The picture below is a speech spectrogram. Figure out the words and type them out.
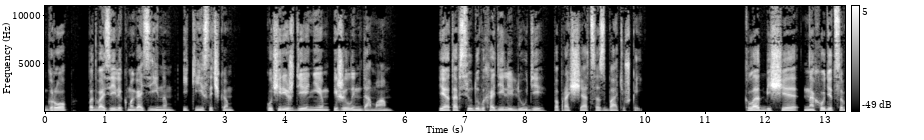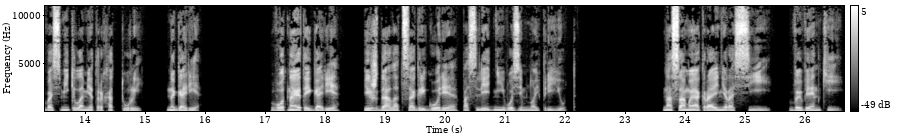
Гроб подвозили к магазинам и кисочкам, к учреждениям и жилым домам, и отовсюду выходили люди попрощаться с батюшкой. Кладбище находится в восьми километрах от Туры, на горе. Вот на этой горе и ждал отца Григория последний его земной приют. На самой окраине России, в Эвенкии,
